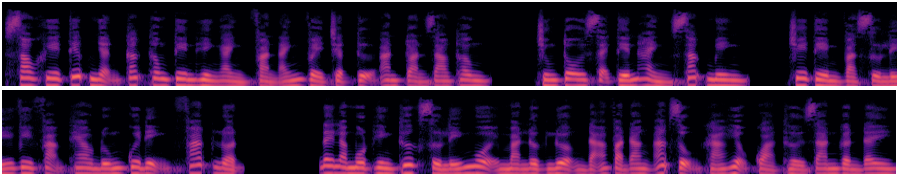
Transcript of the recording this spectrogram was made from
Sau khi tiếp nhận các thông tin hình ảnh phản ánh về trật tự an toàn giao thông, chúng tôi sẽ tiến hành xác minh, truy tìm và xử lý vi phạm theo đúng quy định pháp luật. Đây là một hình thức xử lý nguội mà lực lượng đã và đang áp dụng khá hiệu quả thời gian gần đây.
